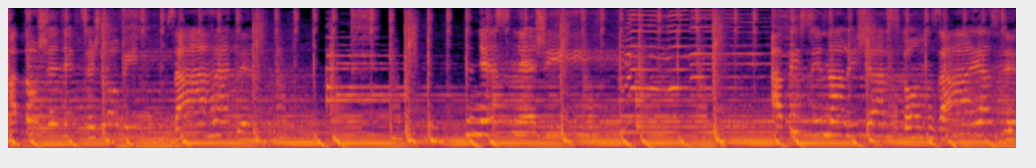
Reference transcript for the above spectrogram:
ma to, že nechceš robiť v záhrade. Nesneží. A ty si na lyžiarskom zájazde.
